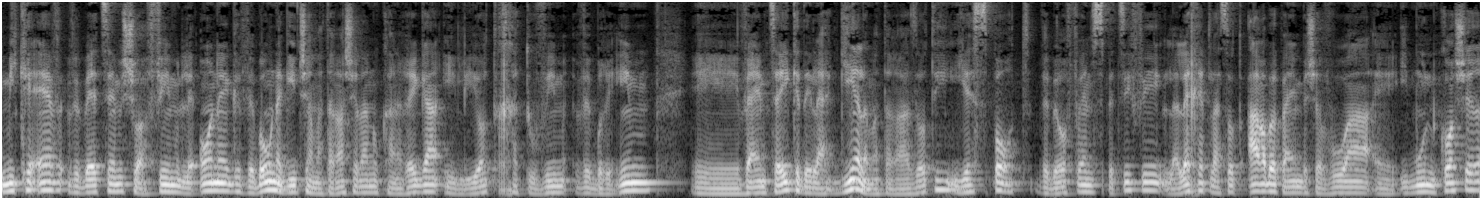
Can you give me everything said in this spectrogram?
מכאב ובעצם שואפים לעונג, ובואו נגיד שהמטרה שלנו כאן רגע היא להיות חטובים ובריאים, אה, והאמצעי כדי להגיע למטרה הזאת יהיה ספורט, ובאופן ספציפי ללכת לעשות ארבע פעמים בשבוע אה, אימון כושר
